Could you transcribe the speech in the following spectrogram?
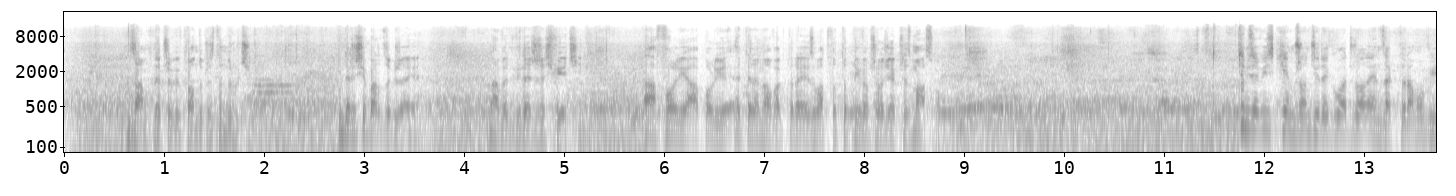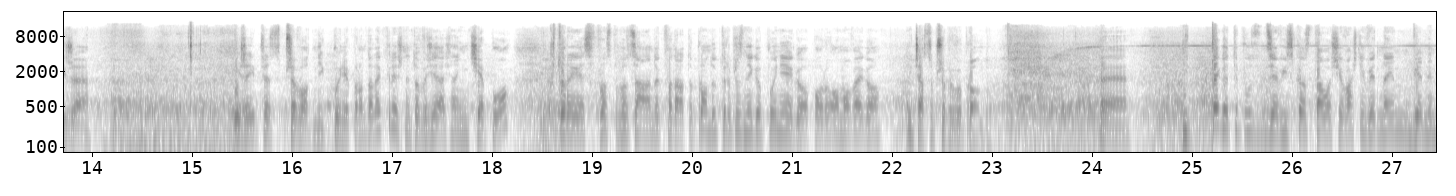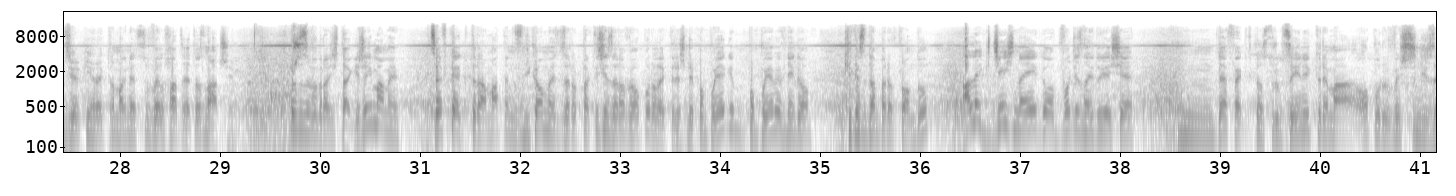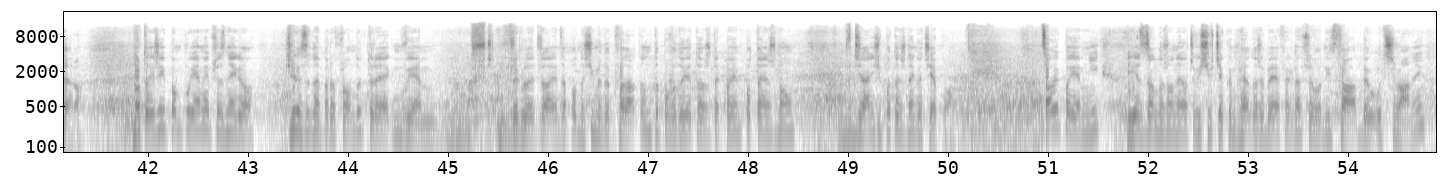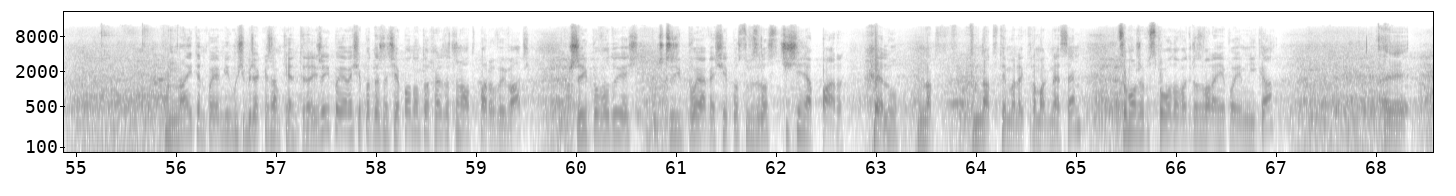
zamknę przepływ prądu przez ten drucik. Widać, że się bardzo grzeje. Nawet widać, że świeci. A folia polietylenowa, która jest łatwo topliwa, przechodzi jak przez masło. Tym zjawiskiem rządzi reguła Joule-Lenza, która mówi, że jeżeli przez przewodnik płynie prąd elektryczny, to wydziela się na nim ciepło, które jest wprost proporcjonalne do kwadratu prądu, który przez niego płynie, jego oporu omowego i czasu przepływu prądu. E, I tego typu zjawisko stało się właśnie w jednym, w jednym z wielkich elektromagnetów w LHC. To znaczy, proszę sobie wyobrazić tak, jeżeli mamy cewkę, która ma ten znikomy, zero, praktycznie zerowy opór elektryczny, pompujemy, pompujemy w niego kilkaset amperów prądu, ale gdzieś na jego obwodzie znajduje się mm, defekt konstrukcyjny, który ma opór wyższy niż zero. No to jeżeli pompujemy przez niego kilkaset amperów prądu, które jak mówiłem, w- regule Joulesa podnosimy do kwadratu, no to powoduje to, że tak powiem, potężną, wydzielanie się potężnego ciepła. Cały pojemnik jest zanurzony oczywiście w ciekłym helu, żeby efekt na przewodnictwa był utrzymany. No i ten pojemnik musi być jakoś zamknięty. No jeżeli pojawia się potężne ciepło, no to hel zaczyna odparowywać, czyli powoduje, czyli pojawia się po prostu wzrost ciśnienia par helu nad, nad tym elektromagnesem, co może spowodować rozwalenie pojemnika.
